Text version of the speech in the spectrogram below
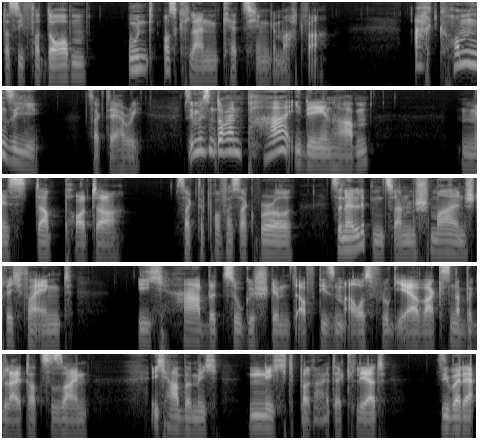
dass sie verdorben und aus kleinen Kätzchen gemacht war. Ach, kommen Sie, sagte Harry. Sie müssen doch ein paar Ideen haben. Mr. Potter, sagte Professor Quirrell, seine Lippen zu einem schmalen Strich verengt, ich habe zugestimmt, auf diesem Ausflug Ihr erwachsener Begleiter zu sein. Ich habe mich nicht bereit erklärt, Sie bei der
